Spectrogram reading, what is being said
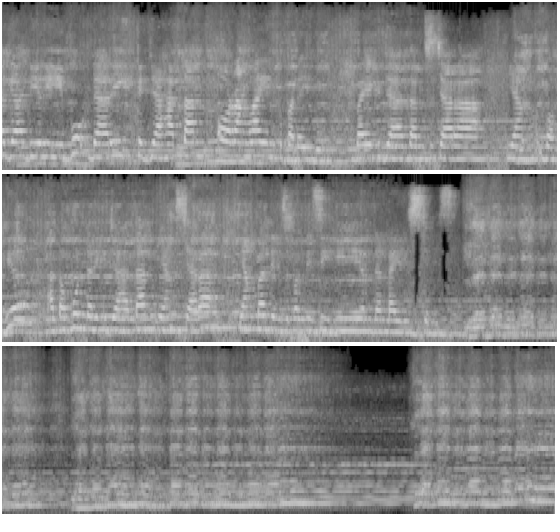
menjaga diri ibu dari kejahatan orang lain kepada ibu. Baik kejahatan secara yang lahir ataupun dari kejahatan yang secara yang batin seperti sihir dan lain la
